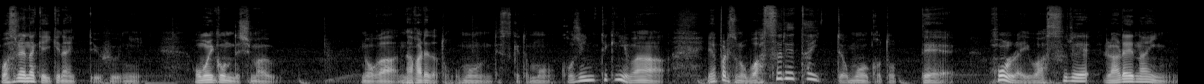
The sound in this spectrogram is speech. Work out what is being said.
忘れなきゃいけないっていう風に思い込んでしまうのが流れだと思うんですけども個人的にはやっぱりその忘れたいって思うことって本来忘れられないん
